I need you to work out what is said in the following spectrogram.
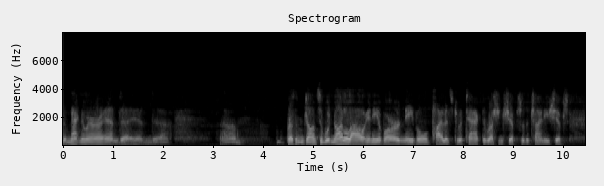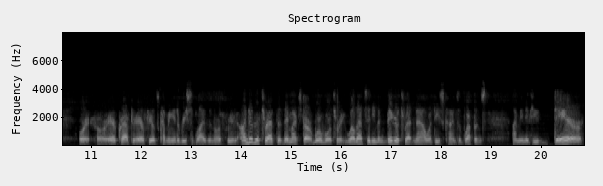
McNamara and uh, and uh, um, President Johnson would not allow any of our naval pilots to attack the Russian ships or the Chinese ships or, or aircraft or airfields coming in to resupply the North Korea under the threat that they might start World War III. Well, that's an even bigger threat now with these kinds of weapons. I mean, if you dare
